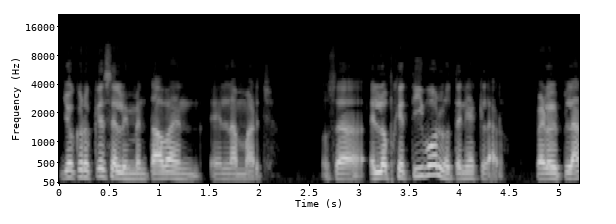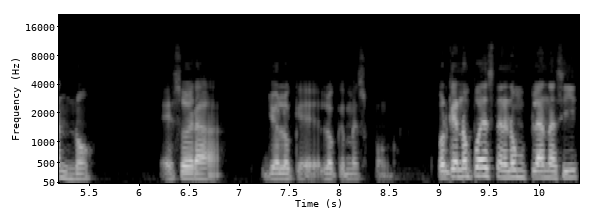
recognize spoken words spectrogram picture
yo creo que se lo inventaba en, en la marcha. O sea, el objetivo lo tenía claro, pero el plan no. Eso era yo lo que, lo que me supongo. Porque no puedes tener un plan así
